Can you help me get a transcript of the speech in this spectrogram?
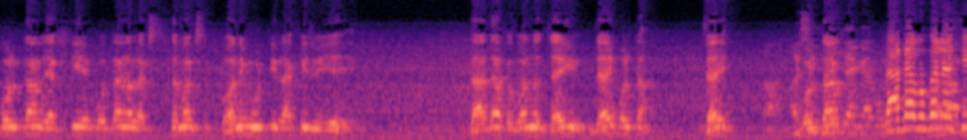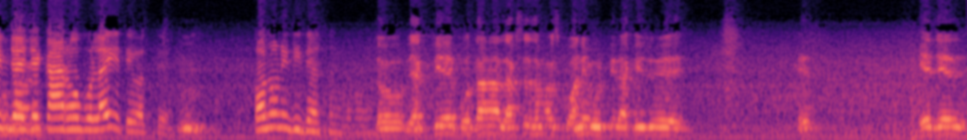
બોલતા વ્યક્તિએ પોતાના લક્ષ્ય સમક્ષ કોની મૂર્તિ રાખવી જોઈએ? દાદા ભગવાનનો જય જય બોલતા. જય. બોલતા. દાદા ભગવાન અસીમ જય જયકાર હો બોલાવીએ તે વખતે? કોનું નિધિ દર્શન તો વ્યક્તિએ પોતાના લક્ષ્ય સમક્ષ કોની મૂર્તિ રાખવી જોઈએ? એ- જે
